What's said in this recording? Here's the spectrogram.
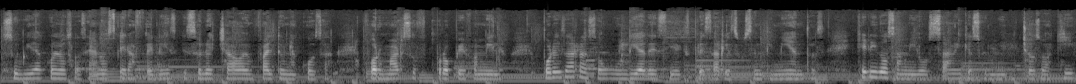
Su vida con los océanos era feliz y solo echaba en falta una cosa, formar su propia familia. Por esa razón un día decidió expresarle sus sentimientos. Queridos amigos, saben que soy muy dichoso aquí,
